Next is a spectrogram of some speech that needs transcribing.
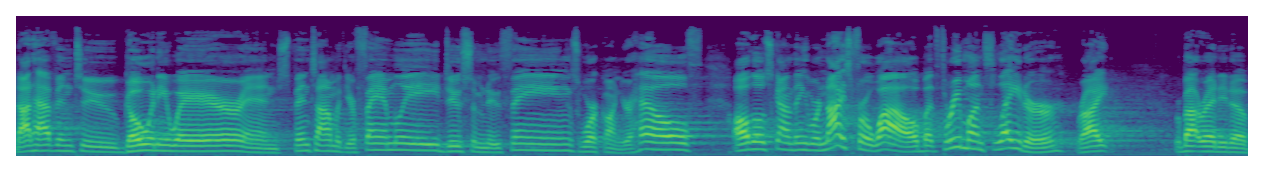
Not having to go anywhere and spend time with your family, do some new things, work on your health, all those kind of things were nice for a while, but three months later, right, we're about ready to,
